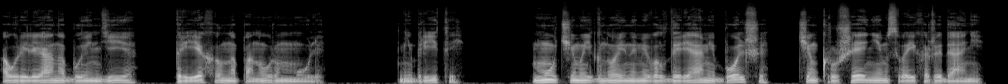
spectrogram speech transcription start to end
Аурельяно Буэндия приехал на понуром муле, небритый, мучимый гнойными волдырями больше, чем крушением своих ожиданий,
